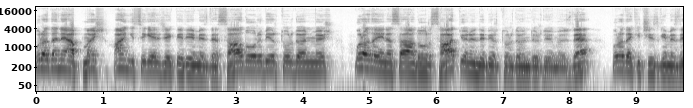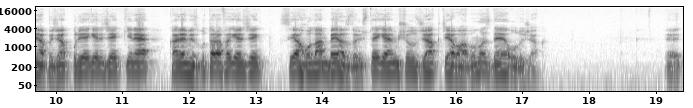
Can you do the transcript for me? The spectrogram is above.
burada ne yapmış? Hangisi gelecek dediğimizde sağa doğru bir tur dönmüş. Burada yine sağa doğru saat yönünde bir tur döndürdüğümüzde buradaki çizgimiz ne yapacak? Buraya gelecek yine karemiz bu tarafa gelecek. Siyah olan beyaz da üste gelmiş olacak. Cevabımız D olacak. Evet.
